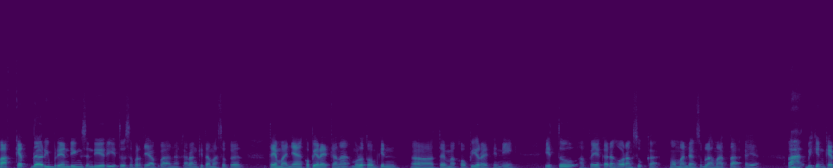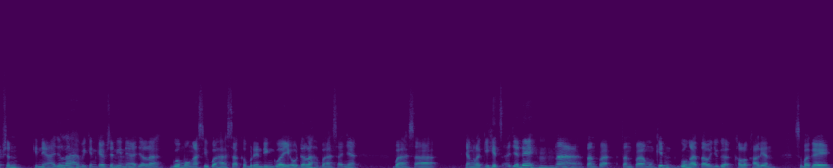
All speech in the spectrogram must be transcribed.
paket dari branding sendiri itu seperti apa nah sekarang kita masuk ke temanya copyright karena menurut Om Kin eh, tema copyright ini itu apa ya kadang orang suka memandang sebelah mata kayak ah bikin caption gini aja lah bikin caption gini Nah. aja lah gue mau ngasih bahasa ke branding gue ya udahlah bahasanya bahasa yang lagi hits aja deh. Hmm. Nah, tanpa tanpa mungkin gue nggak tahu juga kalau kalian sebagai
